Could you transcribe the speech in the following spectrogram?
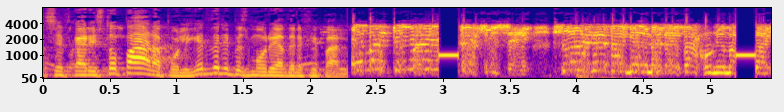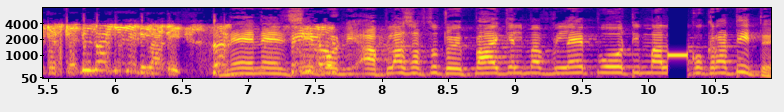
σε ευχαριστώ πάρα πολύ, γιατί δεν είπες μωρή αδερφή πάλι. Ε, μα τι μαλάκας είσαι. Σε όλα τα επαγγέλματα υπάρχουν οι μαλάκες. Και τι θα γίνει δηλαδή; Θα- Ναι, ναι, Φίλο, σύμφωνοι. Απλά σε αυτό το επάγγελμα βλέπω ότι μαλακοκρατείτε.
